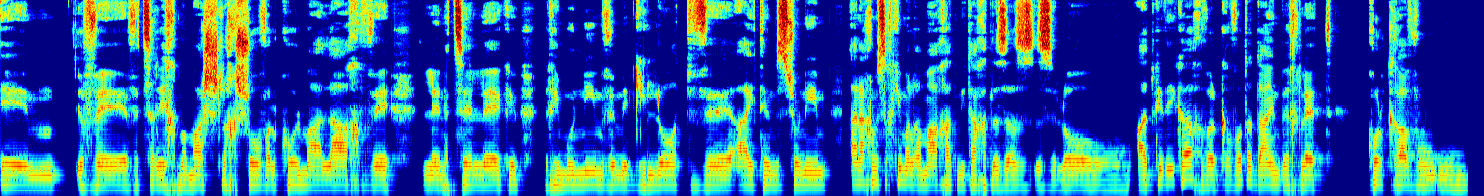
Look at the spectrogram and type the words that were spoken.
אמ, ו, וצריך ממש לחשוב על כל מהלך ולנצל אה, רימונים ומגילות ואייטמס שונים. אנחנו משחקים על רמה אחת מתחת לזה אז זה לא עד כדי כך אבל קרבות עדיין בהחלט כל קרב הוא, הוא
